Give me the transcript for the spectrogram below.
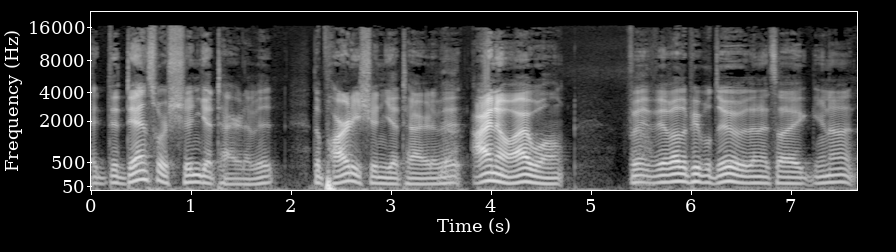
the dance floor shouldn't get tired of it. The party shouldn't get tired of it. I know I won't. But if other people do, then it's like you're not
